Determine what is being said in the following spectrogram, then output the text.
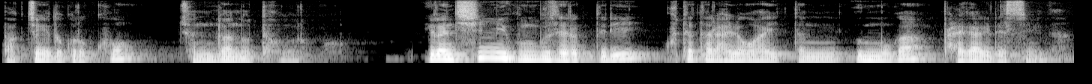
박정희도 그렇고 전두환 노태우도 그렇고 이런 친미 군부 세력들이 쿠데타를 하려고 했던 음모가 발각이 됐습니다.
